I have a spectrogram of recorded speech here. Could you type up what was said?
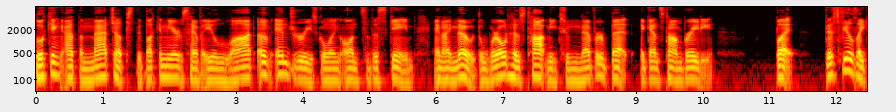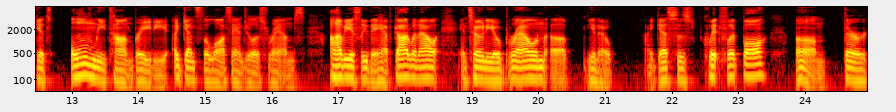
Looking at the matchups, the Buccaneers have a lot of injuries going on to this game, and I know the world has taught me to never bet against Tom Brady. But this feels like it's only Tom Brady against the Los Angeles Rams. Obviously, they have Godwin out. Antonio Brown, uh, you know, I guess has quit football. Um, their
